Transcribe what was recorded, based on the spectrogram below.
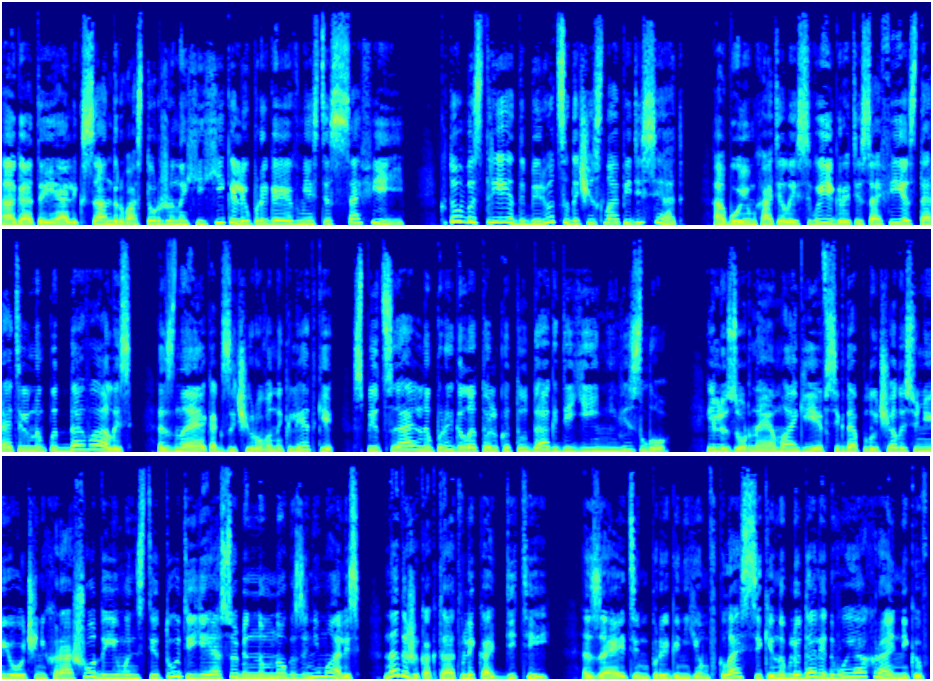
Агата и Александр восторженно хихикали, прыгая вместе с Софией. Кто быстрее доберется до числа пятьдесят? Обоим хотелось выиграть, и София старательно поддавалась, зная, как зачарованы клетки, специально прыгала только туда, где ей не везло. Иллюзорная магия всегда получалась у нее очень хорошо, да и в институте ей особенно много занимались. Надо же как-то отвлекать детей. За этим прыганьем в классике наблюдали двое охранников,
